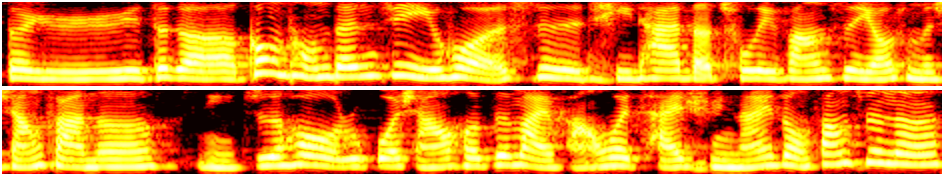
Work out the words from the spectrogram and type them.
对于这个共同登记或者是其他的处理方式有什么想法呢？你之后如果想要合资买房，会采取哪一种方式呢？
